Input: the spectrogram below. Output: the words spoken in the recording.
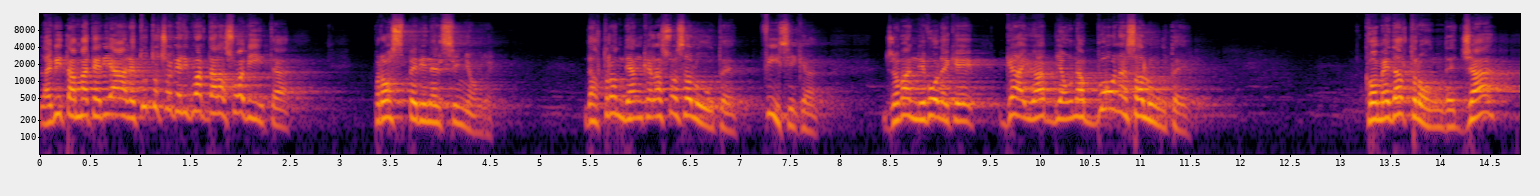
la vita materiale, tutto ciò che riguarda la sua vita, prosperi nel Signore. D'altronde anche la sua salute fisica. Giovanni vuole che Gaio abbia una buona salute, come d'altronde già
